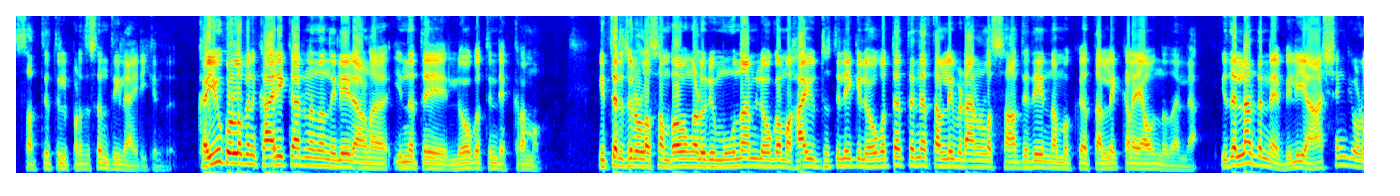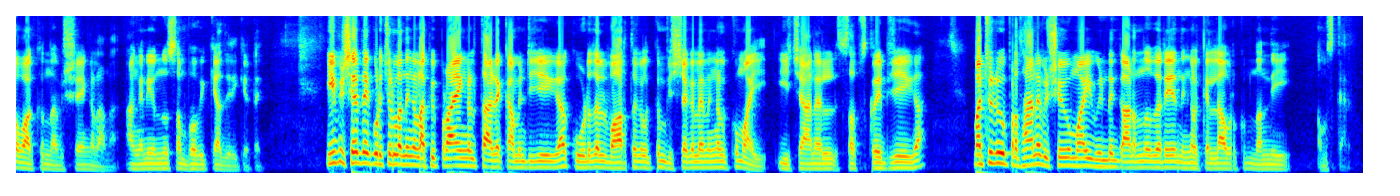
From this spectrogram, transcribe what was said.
സത്യത്തിൽ പ്രതിസന്ധിയിലായിരിക്കുന്നത്. കയ്യുകൊള്ളവൻ കാര്യക്കാരൻ എന്ന നിലയിലാണ് ഇന്നത്തെ ലോകത്തിന്റെ ക്രമം. ഇത്തരത്തിലുള്ള സംഭവങ്ങൾ ഒരു മൂന്നാം ലോക മഹായുദ്ധത്തിലേക്ക് ലോകത്തെ തന്നെ തള്ളിവിടാനുള്ള സാധ്യതയും നമുക്ക് തള്ളിക്കളയാവുന്നതല്ല. ഇതെല്ലാം തന്നെ വലിയ ആശങ്ക ഉളവാക്കുന്ന വിഷയങ്ങളാണ്. അങ്ങനെയൊന്നും സംഭവിക്കാതിരിക്കട്ടെ. ഈ വിഷയത്തെക്കുറിച്ചുള്ള നിങ്ങളുടെ അഭിപ്രായങ്ങൾ താഴെ കമന്റ് ചെയ്യുക. കൂടുതൽ വാർത്തകൾക്കും വിശകലനങ്ങൾക്കുമായി ഈ ചാനൽ സബ്സ്ക്രൈബ് ചെയ്യുക. മറ്റൊരു പ്രധാന വിഷയവുമായി വീണ്ടും കാണുന്നതുവരെ നിങ്ങൾക്ക് എല്ലാവർക്കും നന്ദി. നമസ്കാരം.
